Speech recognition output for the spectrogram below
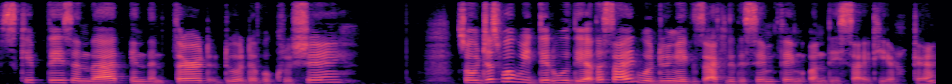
skip this and that and then third do a double crochet. So just what we did with the other side we're doing exactly the same thing on this side here okay?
